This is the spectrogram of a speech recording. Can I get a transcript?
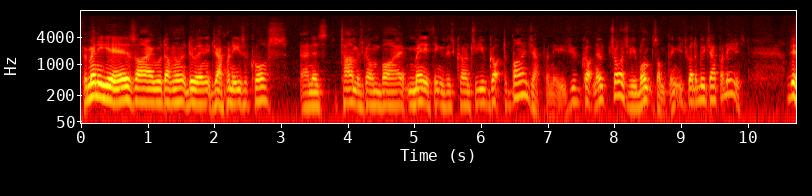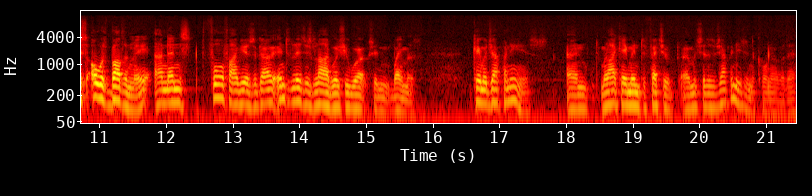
For many years, I would have nothing to do with any Japanese, of course. And as time has gone by, many things in this country, you've got to buy Japanese. You've got no choice. If you want something, it's got to be Japanese. This always bothered me. And then four or five years ago, into Liz's library, where she works in Weymouth, came a Japanese. And when I came in to fetch her, um, she said, there's a Japanese in the corner over there.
